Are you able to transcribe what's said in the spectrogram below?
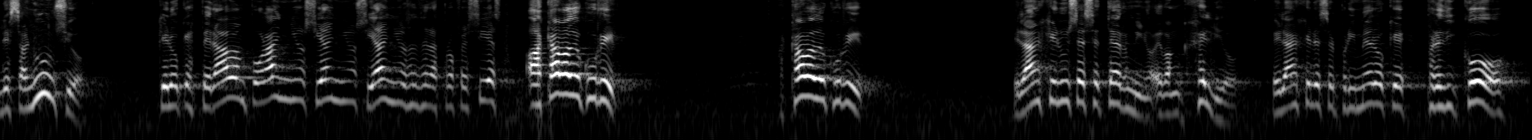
Les anuncio que lo que esperaban por años y años y años desde las profecías acaba de ocurrir. Acaba de ocurrir. El ángel usa ese término, evangelio. El ángel es el primero que predicó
